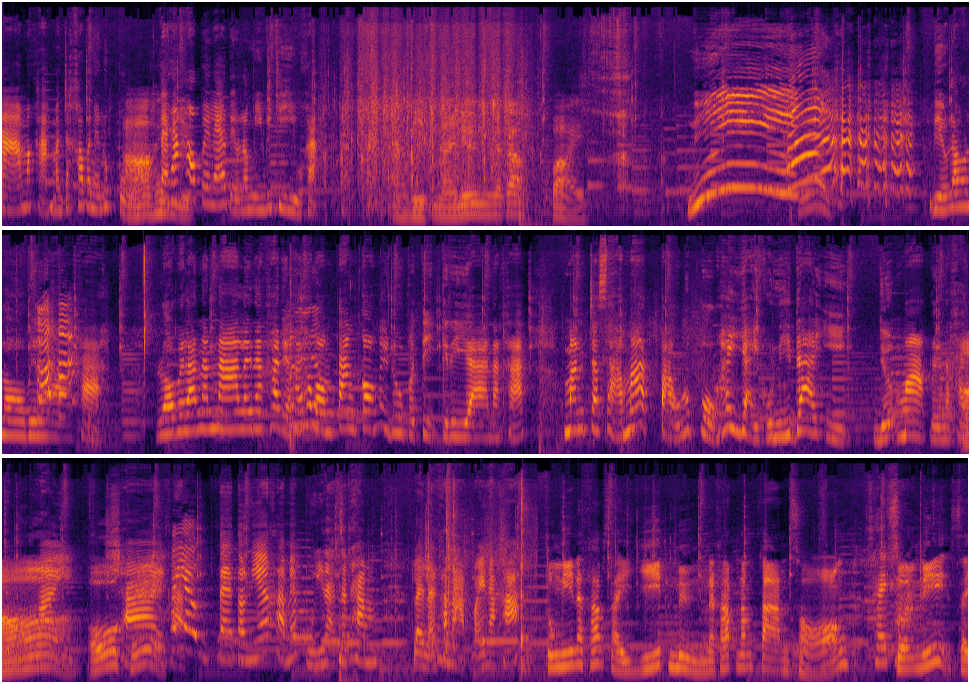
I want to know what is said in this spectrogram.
น้ำอะค่ะ มันจะเข้าไปในลูกโป่งอ๋อให้แต่ถ้าบีบ เข้าไปแล้วเดี๋ยวเรามีวิธีอยู่ค่ะ อ่าบีบหน่อยนึงแล้วก็ปล่อย นี่ เดี๋ยวเรารอเวลาค่ะ รอเวลานานๆเลยนะคะ เดี๋ยวให้พ่อบอมตั้งกล้องให้ดูปฏิกิริยานะคะ มันจะสามารถเป่าลูกโป่งให้ใหญ่กว่านี้ได้อีก เยอะมากเลยนะคะอ๋อจะบอกให้โอเค ใช่ค่ะ แต่ตอนนี้ค่ะแม่ปุ๋ยน่ะจะทำหลาย ๆ ขนาดไว้นะคะ ตรงนี้นะครับใส่ยีสต์หนึ่งนะครับน้ำตาลสองใช่ค่ะส่วนอันนี้ใส่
